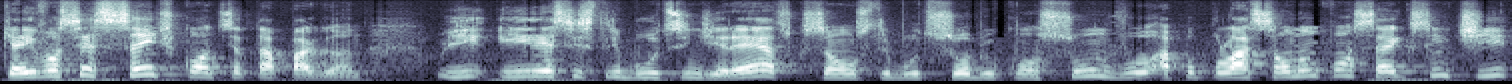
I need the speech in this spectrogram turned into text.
que aí você sente quanto você está pagando. E, e, esses tributos indiretos, que são os tributos sobre o consumo, a população não consegue sentir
